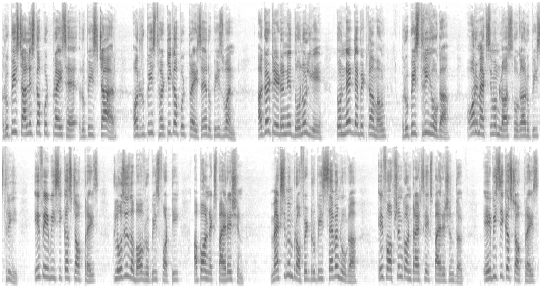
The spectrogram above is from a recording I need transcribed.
रुपीज़ चालीस का पुट प्राइस है रुपीज़ चार और रुपीज़ थर्टी का पुट प्राइस है रुपीज़ वन अगर ट्रेडर ने दोनों लिए तो नेट डेबिट का अमाउंट रुपीज़ थ्री होगा और मैक्सिमम लॉस होगा रुपीज़ थ्री इफ़ एबीसी का stock price closes above rupees forty upon expiration maximum profit rupees seven होगा इफ़ ऑप्शन कॉन्ट्रैक्ट के एक्सपायरेशन तक एबीसी का स्टॉक प्राइस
